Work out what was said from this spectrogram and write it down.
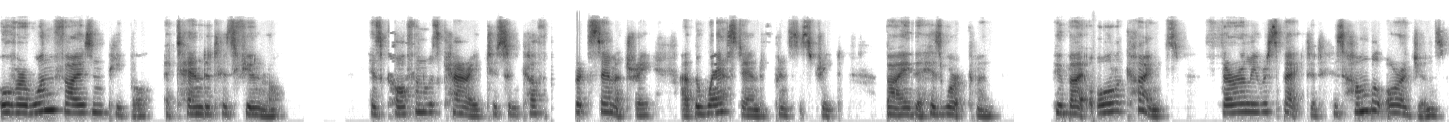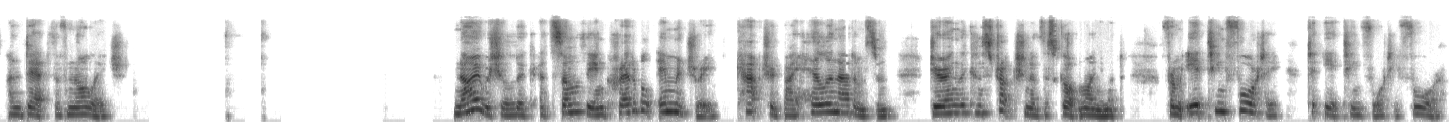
Over 1,000 people attended his funeral. His coffin was carried to St Cuthbert Cemetery at the west end of Princes Street by the, his workmen, who by all accounts thoroughly respected his humble origins and depth of knowledge. Now we shall look at some of the incredible imagery captured by Hill and Adamson during the construction of the Scott Monument from 1840 to 1844.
